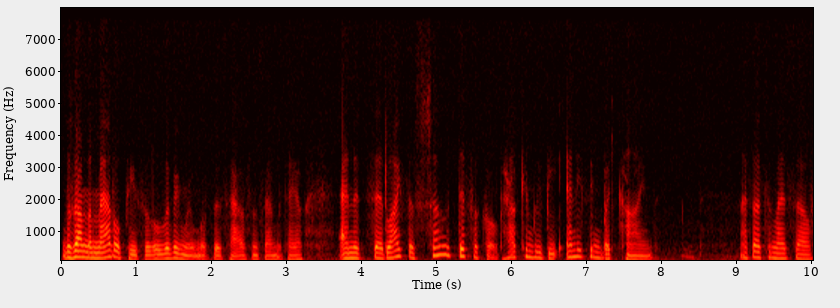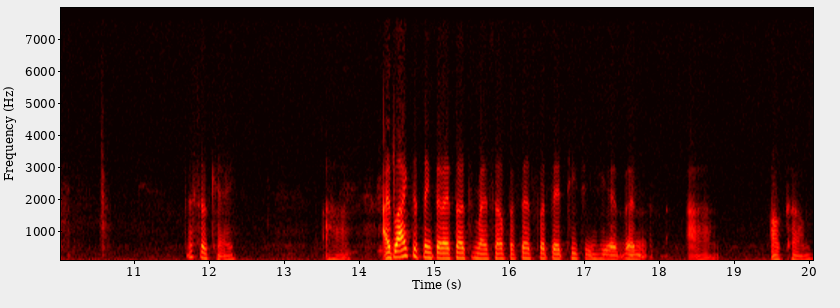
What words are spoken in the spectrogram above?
was on the mantelpiece of the living room of this house in San Mateo, and it said, life is so difficult, how can we be anything but kind? I thought to myself, that's okay. Uh, I'd like to think that I thought to myself, if that's what they're teaching here, then uh, I'll come.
